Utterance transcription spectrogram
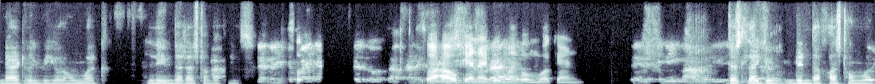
that will be your homework. Leave the rest of the things. So how can I do my homework and Just like you did the first homework.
